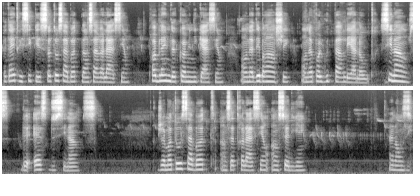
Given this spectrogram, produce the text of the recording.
Peut-être ici qu'il s'auto-sabote dans sa relation. Problème de communication. On a débranché. On n'a pas le goût de parler à l'autre. Silence. Le S du silence. Je m'auto-sabote en cette relation, en ce lien. Allons-y.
